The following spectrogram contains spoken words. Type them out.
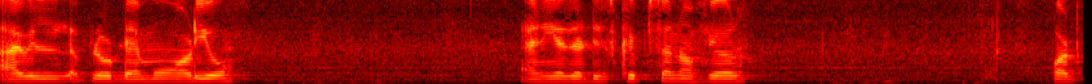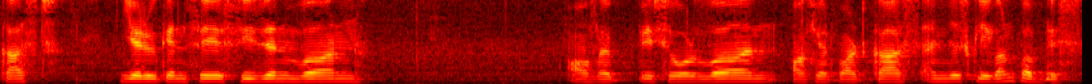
I will upload demo audio. And here's a description of your podcast. Here you can say season 1 of episode 1 of your podcast and just click on publish.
